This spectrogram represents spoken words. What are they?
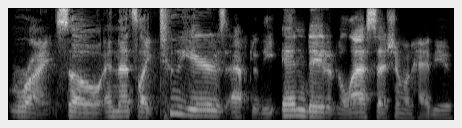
Right. So, and that's like two years after the end date of the last session, what have you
